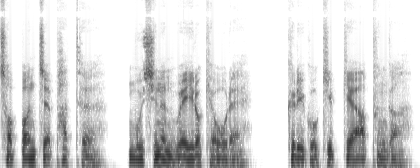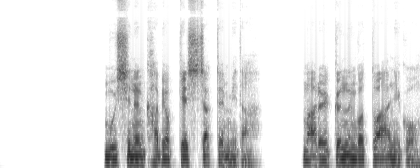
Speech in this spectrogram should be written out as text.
첫 번째 파트, 무시는 왜 이렇게 오래, 그리고 깊게 아픈가? 무시는 가볍게 시작됩니다. 말을 끊는 것도 아니고,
